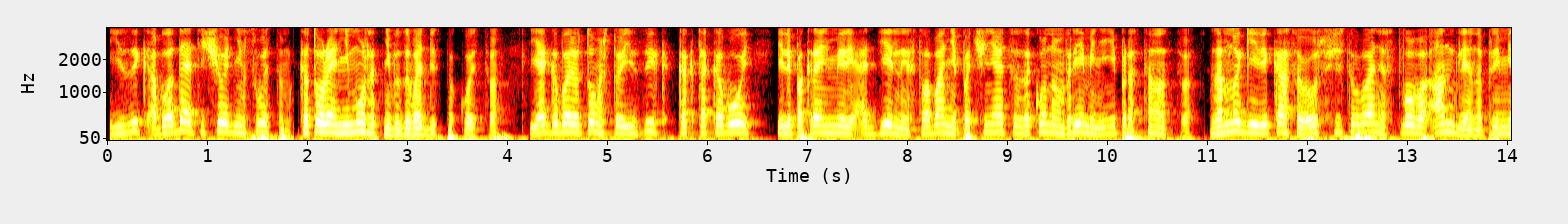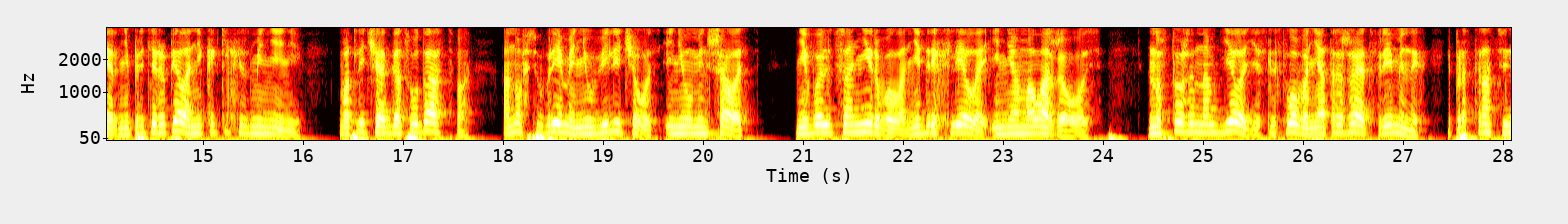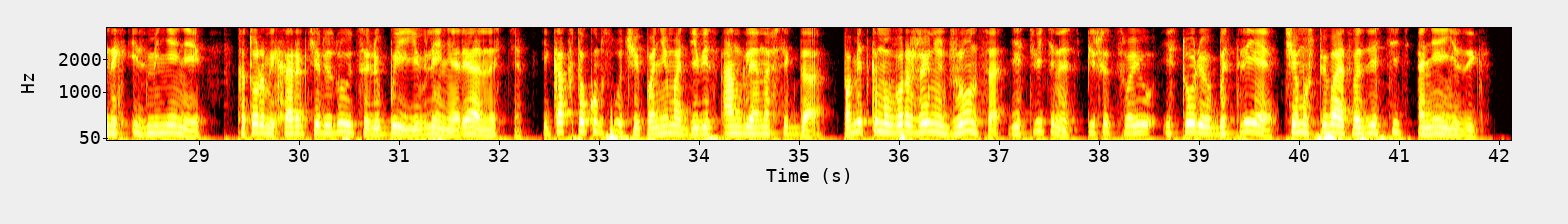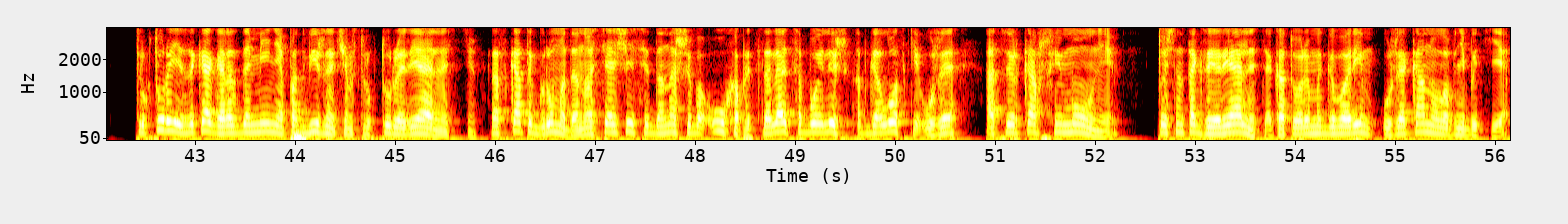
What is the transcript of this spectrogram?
Язык обладает еще одним свойством, которое не может не вызывать беспокойства. Я говорю о том, что язык как таковой, или по крайней мере отдельные слова, не подчиняются законам времени и пространства. За многие века своего существования слово «Англия», например, не претерпело никаких изменений. В отличие от государства, оно все время не увеличивалось и не уменьшалось, не эволюционировало, не дряхлело и не омолаживалось. Но что же нам делать, если слово не отражает временных и пространственных изменений – которыми характеризуются любые явления реальности. И как в таком случае понимать девиз «Англия навсегда»? По меткому выражению Джонса, действительность пишет свою историю быстрее, чем успевает возвестить о ней язык. Структура языка гораздо менее подвижна, чем структура реальности. Раскаты грома, доносящиеся до нашего уха, представляют собой лишь отголоски уже отсверкавшей молнии. Точно так же и реальность, о которой мы говорим, уже канула в небытие.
